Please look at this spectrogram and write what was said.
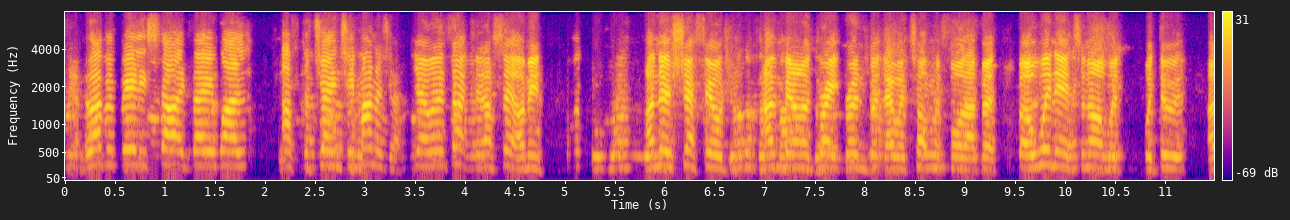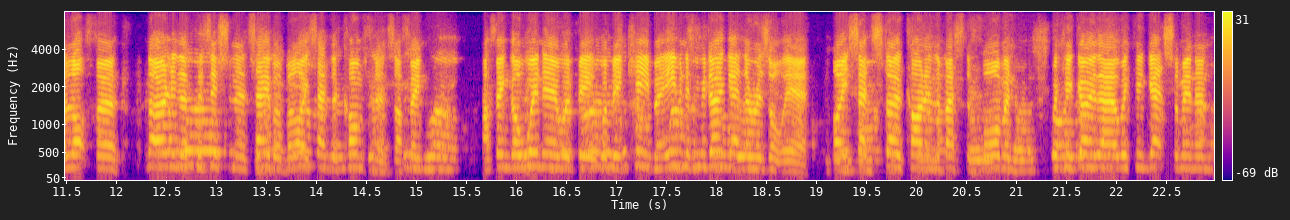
who haven't really started very well after changing manager. Yeah, well, exactly. That's it. I mean, I know Sheffield haven't been on a great run, but they were top before that. But but a win here tonight would, would do a lot for not only the position in the table, but like I said, the confidence. I think I think a win here would be would be key. But even if we don't get the result here, like you said, Stoke aren't in the best of form, and we can go there, we can get some in, and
